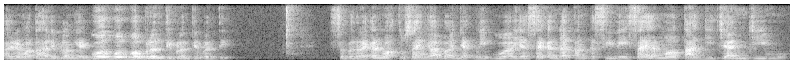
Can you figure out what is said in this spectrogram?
Akhirnya matahari bilangnya, gua, gua, gua berhenti, berhenti, berhenti. Sebenarnya kan waktu saya nggak banyak nih gua ya. Saya kan datang ke sini, saya mau tagih janjimu.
